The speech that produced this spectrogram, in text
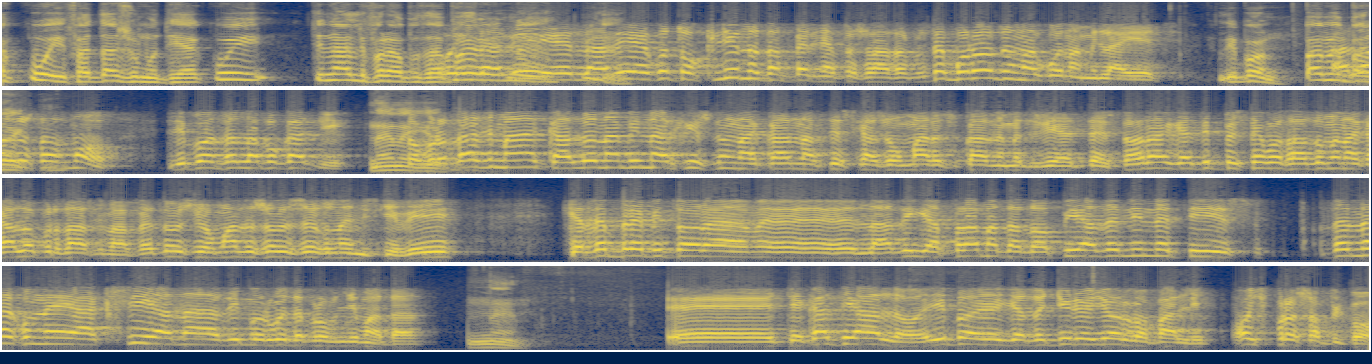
ακούει, φαντάζομαι ότι ακούει. Την άλλη φορά που θα Όχι, πάρει. δηλαδή, ναι, ε, δηλαδή, ναι. εγώ το κλείνω όταν παίρνει αυτός ο άνθρωπος. Δεν μπορώ να τον ακούω να μιλάει έτσι. Λοιπόν, πάμε Αλλάζω παρακάτω. σταθμό. Λοιπόν, θέλω να πω κάτι. Ναι, ναι, το για- πρωτάθλημα, καλό να μην αρχίσουν να κάνουν αυτές τις χαζομάρε που κάνουν με τους διαιτητές τώρα, γιατί πιστεύω θα δούμε ένα καλό πρωτάθλημα φέτος. Οι ομάδες όλες έχουν ενισχυθεί και δεν πρέπει τώρα, ε, δηλαδή, για πράγματα τα οποία δεν είναι της, δεν έχουν αξία να δημιουργούνται προβλήματα. Ναι. Ε, και κάτι άλλο. Είπε για τον κύριο Γιώργο πάλι. Όχι προσωπικό.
